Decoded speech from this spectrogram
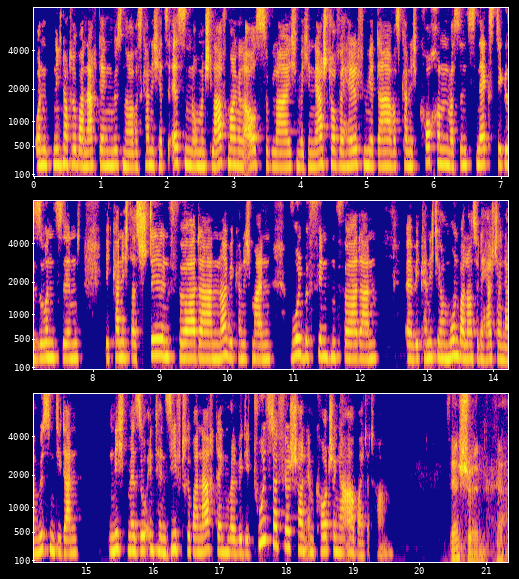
und nicht noch darüber nachdenken müssen, oh, was kann ich jetzt essen, um einen Schlafmangel auszugleichen, welche Nährstoffe helfen mir da, was kann ich kochen, was sind Snacks, die gesund sind, wie kann ich das Stillen fördern, ne? wie kann ich mein Wohlbefinden fördern, äh, wie kann ich die Hormonbalance wiederherstellen, da müssen die dann nicht mehr so intensiv drüber nachdenken, weil wir die Tools dafür schon im Coaching erarbeitet haben. Sehr schön, ja.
